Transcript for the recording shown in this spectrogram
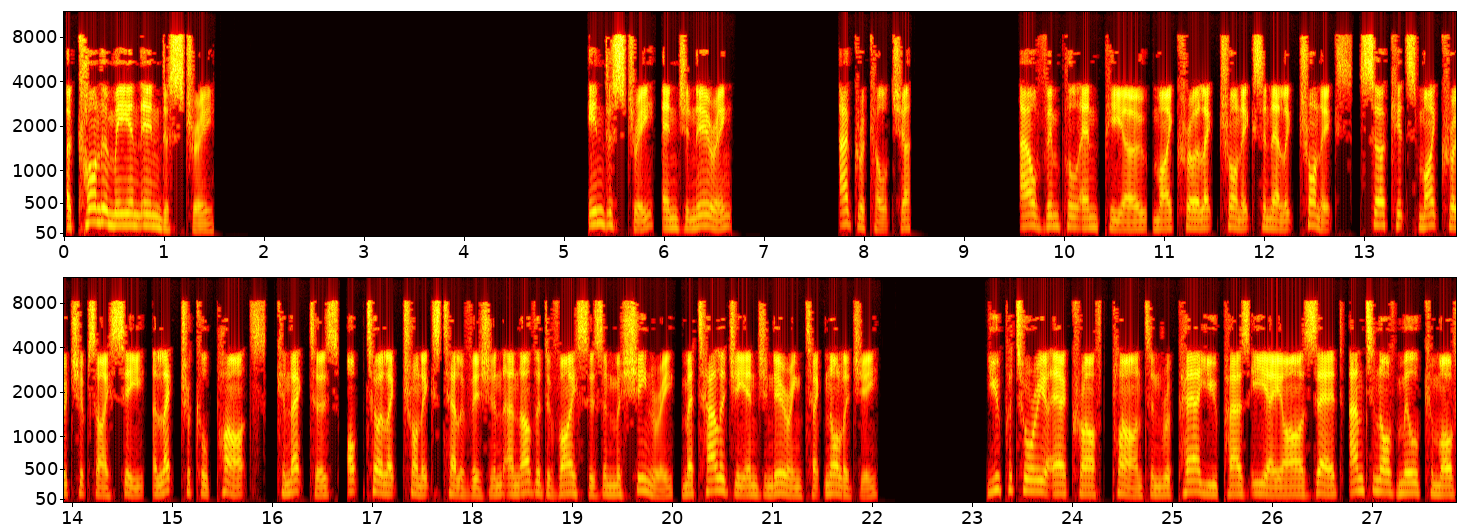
Economy and industry Industry, engineering Agriculture Au Vimpel NPO microelectronics and electronics, circuits microchips IC, electrical parts, connectors, optoelectronics television and other devices and machinery, metallurgy engineering technology Eupatoria Aircraft Plant and Repair UPAZ EARZ Antonov Milkomov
